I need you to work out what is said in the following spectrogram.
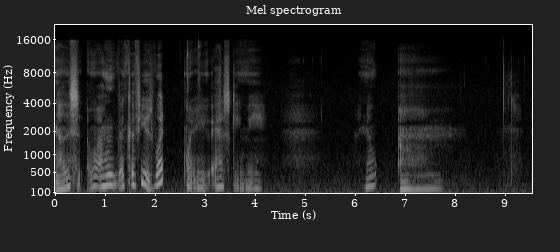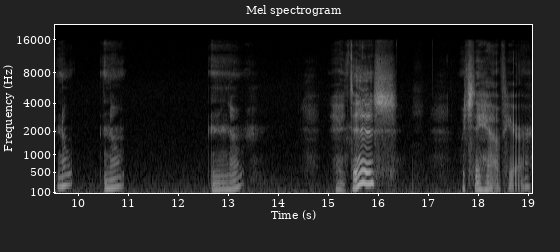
now this, well, I'm confused. What, what are you asking me? No, um, no, no. No. And this, which they have here.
